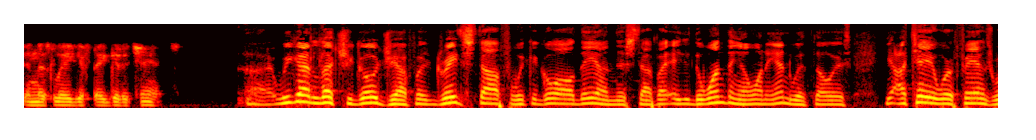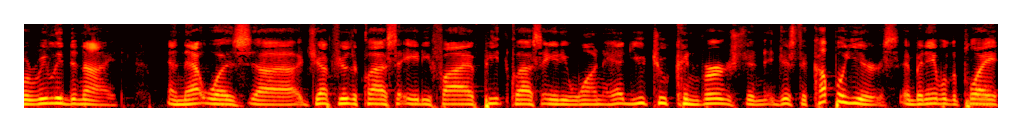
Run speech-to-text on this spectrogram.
in this league if they get a chance uh, we got to let you go, Jeff. Great stuff. We could go all day on this stuff. I, the one thing I want to end with, though, is yeah, I'll tell you where fans were really denied, and that was uh, Jeff. You're the class of '85, Pete, the class of '81. Had you two converged in just a couple years and been able to play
